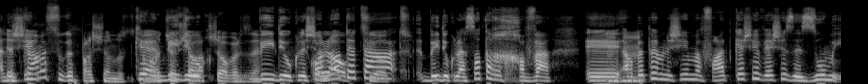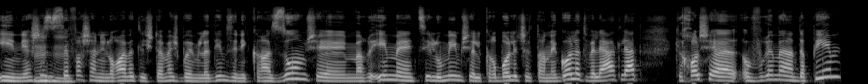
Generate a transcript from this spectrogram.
אנשים... יש כמה סוגי פרשנות, כן, זאת אומרת שאפשר לחשוב על זה. בדיוק, לשנות את ה... בדיוק, לעשות הרחבה. Mm-hmm. הרבה פעמים אנשים עם הפרעת קשב, יש איזה זום אין, יש mm-hmm. איזה ספר שאני נורא אוהבת להשתמש בו עם ילדים, זה נקרא זום, שמראים אה, צילומים של קרבולת של תרנגולת, ולאט לאט, ככל שעוברים מהדפים,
